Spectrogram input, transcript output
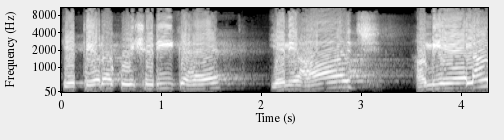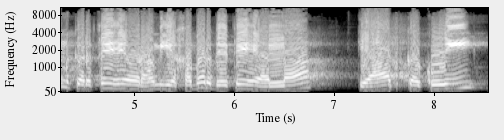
کہ تیرا کوئی شریک ہے۔ یعنی آج ہم یہ اعلان کرتے ہیں اور ہم یہ خبر دیتے ہیں اللہ کہ آپ کا کوئی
